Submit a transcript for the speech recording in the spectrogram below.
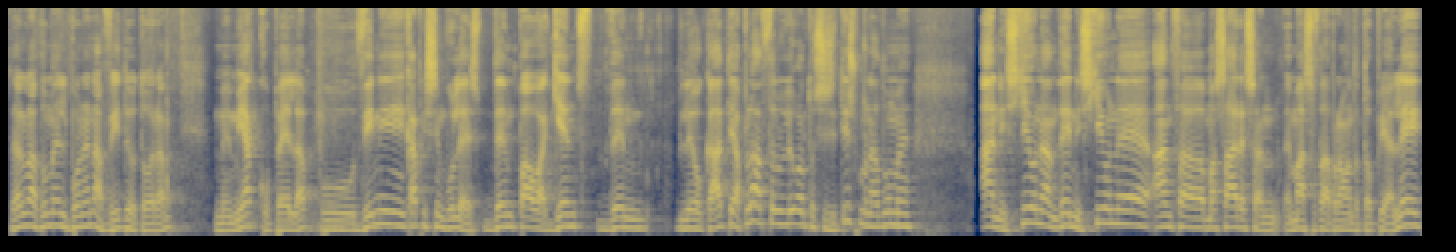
Θέλω να δούμε λοιπόν ένα βίντεο τώρα με μια κοπέλα που δίνει κάποιες συμβουλές. Δεν πάω against, δεν λέω κάτι, απλά θέλω λίγο να το συζητήσουμε, να δούμε αν ισχύουν, αν δεν ισχύουν, αν θα μας άρεσαν εμάς αυτά τα πράγματα τα οποία λέει,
